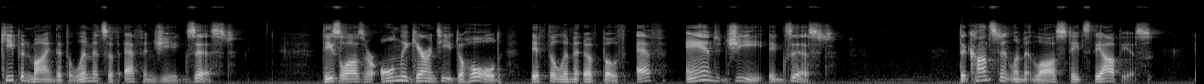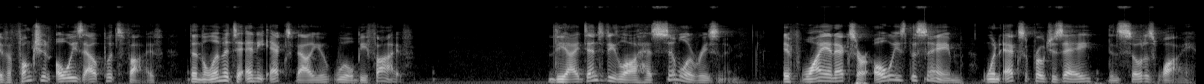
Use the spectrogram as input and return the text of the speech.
keep in mind that the limits of f and g exist. These laws are only guaranteed to hold if the limit of both f and g exist. The constant limit law states the obvious. If a function always outputs 5, then the limit to any x value will be 5. The identity law has similar reasoning. If y and x are always the same, when x approaches a, then so does y.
